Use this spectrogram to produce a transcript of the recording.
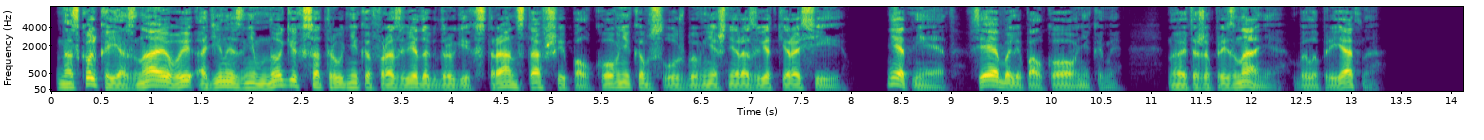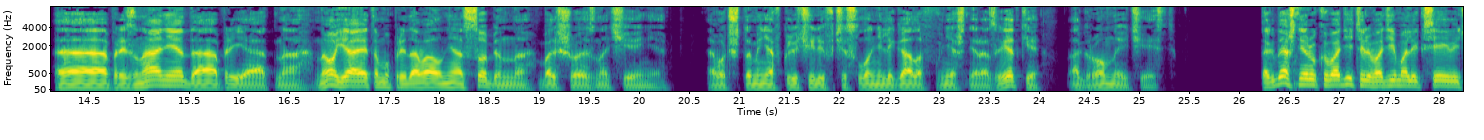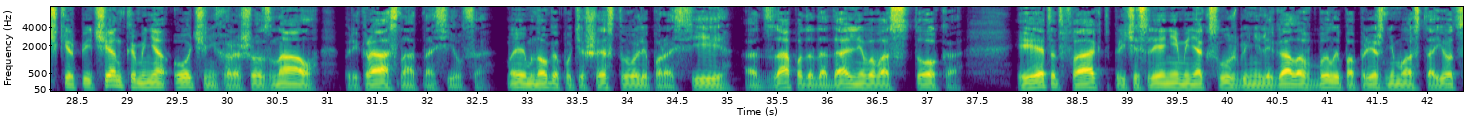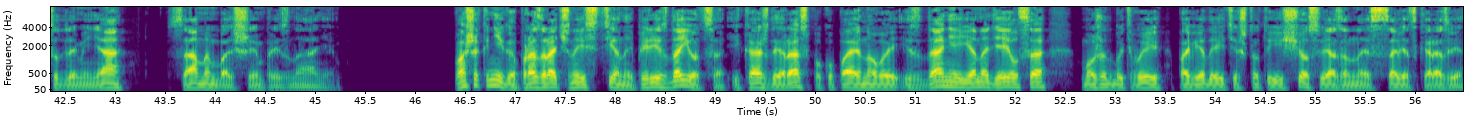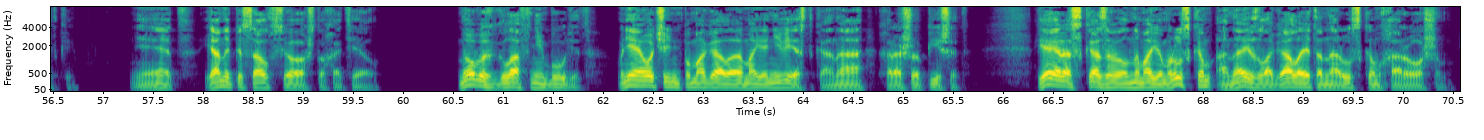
Насколько я знаю, вы один из немногих сотрудников разведок других стран, ставший полковником службы внешней разведки России. Нет-нет, все были полковниками. Но это же признание. Было приятно? Э, признание, да, приятно. Но я этому придавал не особенно большое значение. А вот что меня включили в число нелегалов внешней разведки – огромная честь. Тогдашний руководитель Вадим Алексеевич Кирпиченко меня очень хорошо знал, прекрасно относился. Мы много путешествовали по России, от Запада до Дальнего Востока. И этот факт причисления меня к службе нелегалов был и по-прежнему остается для меня самым большим признанием. Ваша книга «Прозрачные стены» переиздается, и каждый раз, покупая новое издание, я надеялся, может быть, вы поведаете что-то еще, связанное с советской разведкой. Нет, я написал все, что хотел. Новых глав не будет. Мне очень помогала моя невестка, она хорошо пишет. Я ей рассказывал на моем русском, она излагала это на русском хорошем.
